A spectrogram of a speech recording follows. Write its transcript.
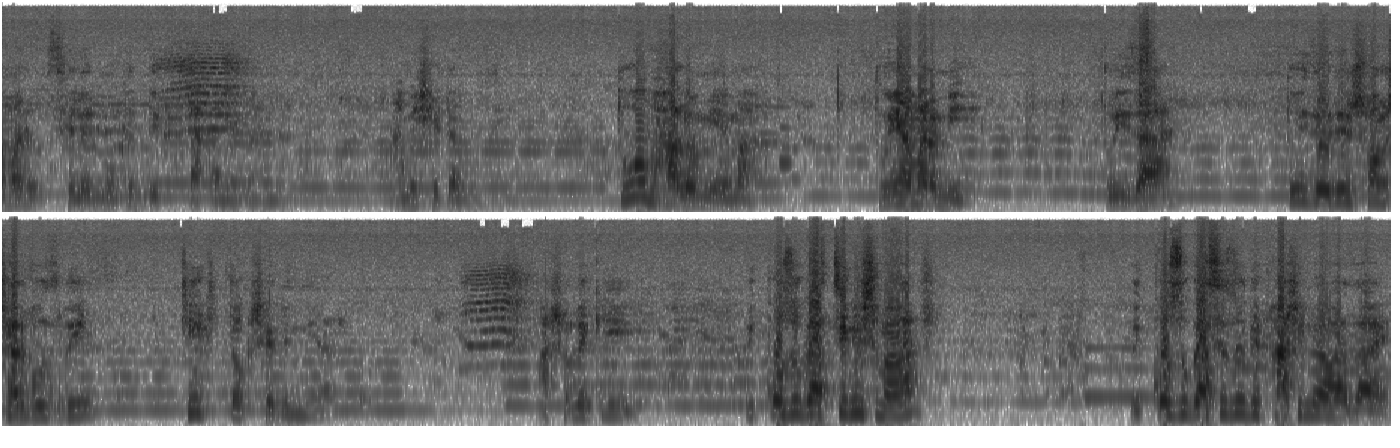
আমার ছেলের মুখের দিক তাকানো যায় না, আমি সেটা বুঝি। তুই ভালো মেয়ে মা, তুই আমার মেয়ে। তুই যা, তুই যেদিন সংসার বুঝবি, ঠিক তোকে সেদিন নিয়ে আসব। আসলে কি ওই কচু গাছ চিনিস মা? ওই কচু গাছে যদি ফাঁসি নেওয়া যায়,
